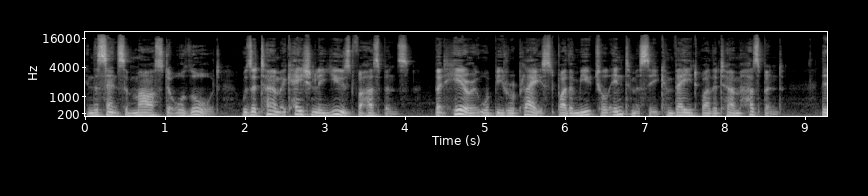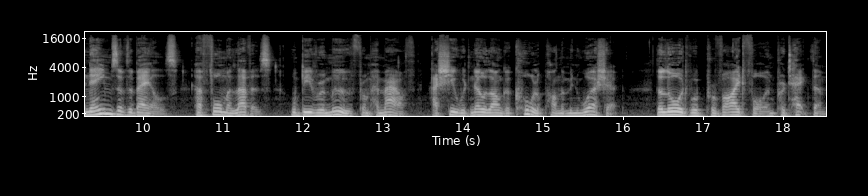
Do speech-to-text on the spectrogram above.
in the sense of master or lord, was a term occasionally used for husbands, but here it would be replaced by the mutual intimacy conveyed by the term husband. The names of the Baals, her former lovers, would be removed from her mouth, as she would no longer call upon them in worship. The Lord would provide for and protect them,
